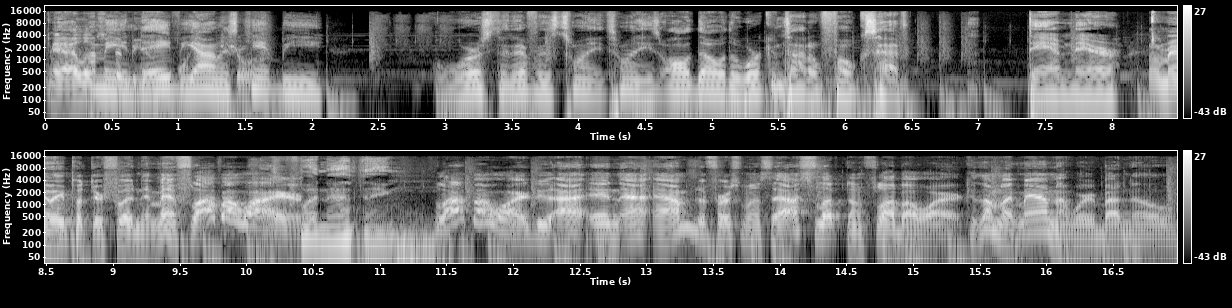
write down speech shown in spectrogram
Yeah, it looks I to mean, be the on point, for avionics sure. can't be worse than FS 2020s, although the working title folks have damn near Oh, man, they put their foot in it. Man, fly by wire. putting that thing. Fly by wire, dude. I and I, I'm the first one to say I slept on fly by wire because I'm like, man, I'm not worried about no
